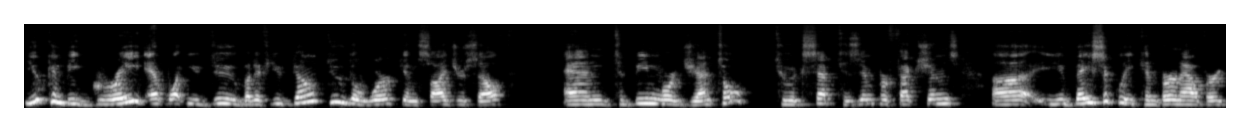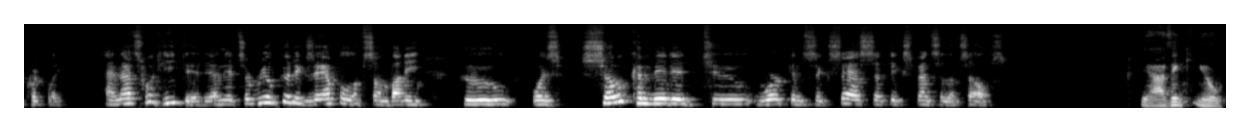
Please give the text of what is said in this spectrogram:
you can be great at what you do, but if you don't do the work inside yourself, and to be more gentle, to accept his imperfections, uh, you basically can burn out very quickly. And that's what he did. And it's a real good example of somebody who was so committed to work and success at the expense of themselves. Yeah, I think you know,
